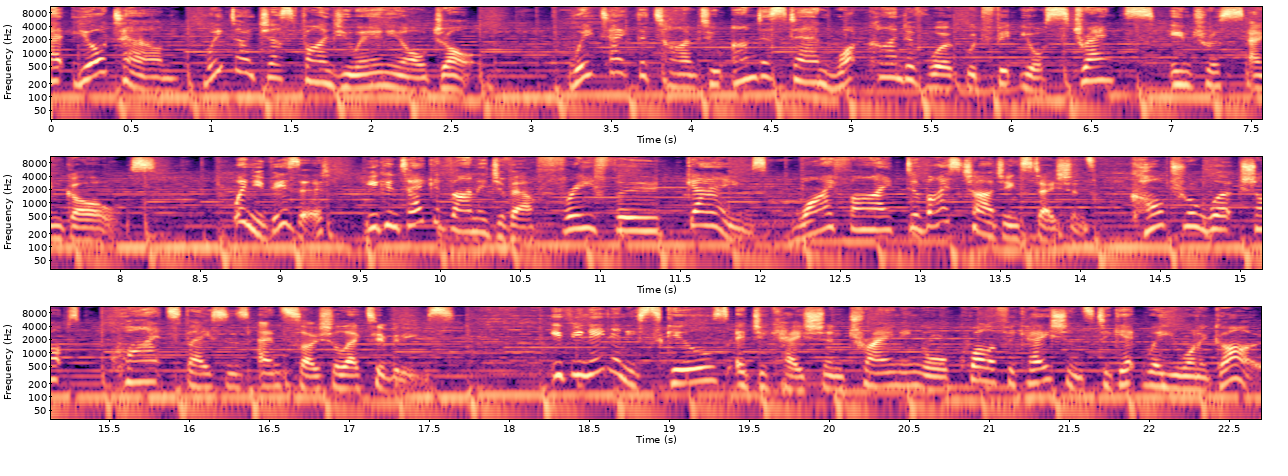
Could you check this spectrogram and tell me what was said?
At yourtown, we don't just find you any old job. We take the time to understand what kind of work would fit your strengths, interests, and goals. When you visit, you can take advantage of our free food, games, Wi Fi, device charging stations, cultural workshops, quiet spaces, and social activities. If you need any skills, education, training, or qualifications to get where you want to go,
